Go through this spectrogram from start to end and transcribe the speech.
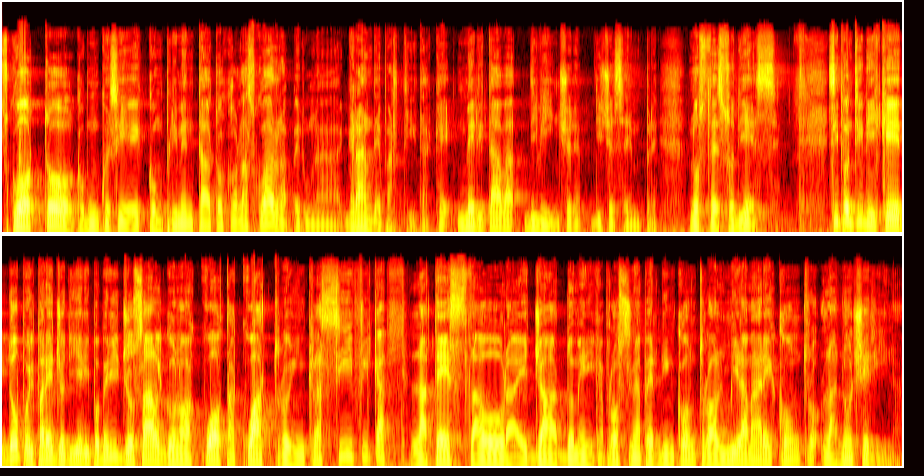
Scuotto comunque si è complimentato con la squadra per una grande partita che meritava di vincere, dice sempre, lo stesso di esse. Sipontini che dopo il pareggio di ieri pomeriggio salgono a quota 4 in classifica, la testa ora è già domenica prossima per l'incontro al Miramare contro la Nocerina.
